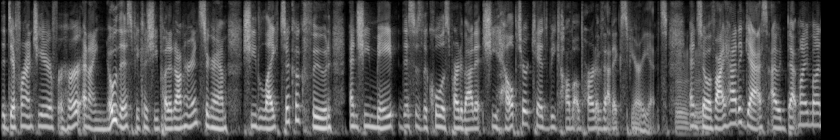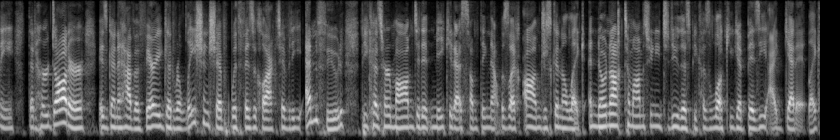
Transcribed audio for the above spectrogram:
The differentiator for her, and I know this because she put it on her Instagram, she liked to cook food and she made this is the coolest part about it. She helped her kids become a part of that experience. And so, mm-hmm. if I had to guess, I would bet my money that her daughter is going to have a very good relationship with physical activity and food because her mom didn't make it as something that was like, oh, I'm just going to like, and no knock to moms who need to do this because look, you get busy. I get it. Like,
